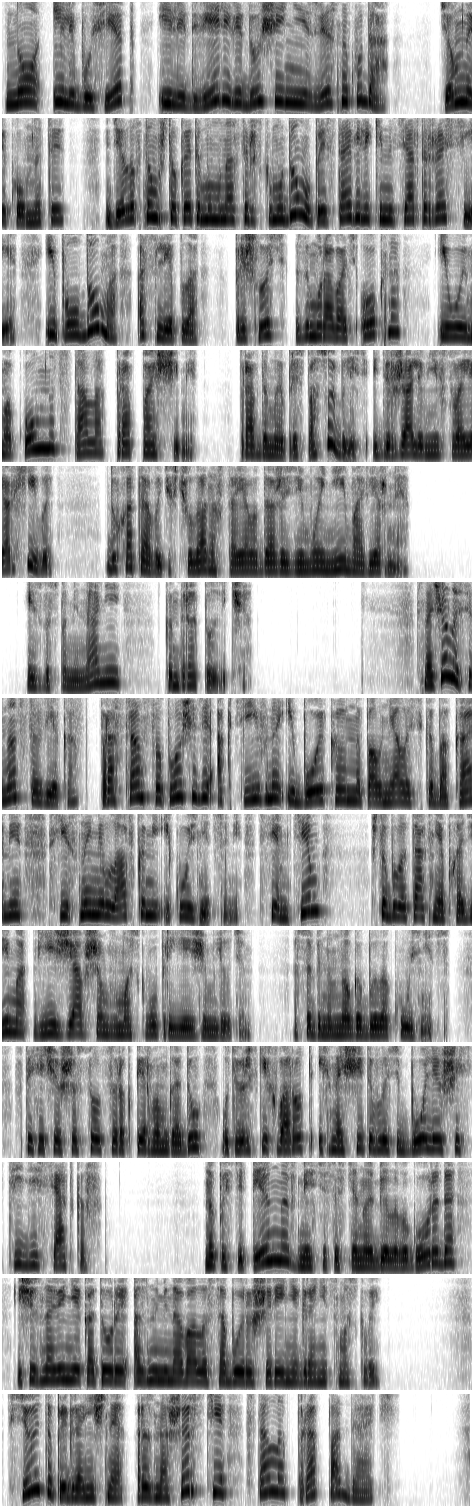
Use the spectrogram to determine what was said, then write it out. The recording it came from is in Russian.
но или буфет, или двери, ведущие неизвестно куда. Темные комнаты. Дело в том, что к этому монастырскому дому приставили кинотеатр «Россия», и полдома ослепло, пришлось замуровать окна, и уйма комнат стала пропащими. Правда, мы приспособились и держали в них свои архивы. Духота в этих чуланах стояла даже зимой неимоверная. Из воспоминаний Кондратовича. С начала XVII века пространство площади активно и бойко наполнялось кабаками, съестными лавками и кузницами, всем тем, что было так необходимо въезжавшим в Москву приезжим людям. Особенно много было кузниц. В 1641 году у Тверских ворот их насчитывалось более шести десятков. Но постепенно, вместе со стеной Белого города, исчезновение которой ознаменовало собой расширение границ Москвы, все это приграничное разношерстие стало пропадать.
